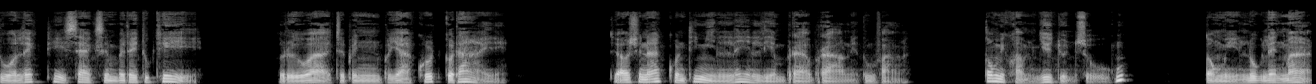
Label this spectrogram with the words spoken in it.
ตัวเล็กที่แทรกซึมไปได้ทุกที่ หรือว่าจะเป็นพญาครุฑก็ได้ จะเอาชนะคนที่มีเล่ห์เหลี่ยมแปรๆเนี่ยทุกฝัง ต้องมีความยืดหยุ่นสูง ต้องมีลูกเล่นมาก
